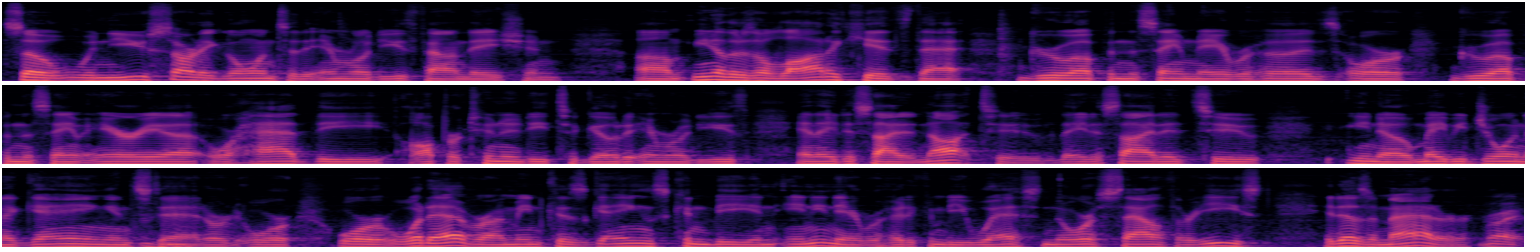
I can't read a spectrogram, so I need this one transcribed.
So when you started going to the Emerald Youth Foundation, um, you know, there's a lot of kids that grew up in the same neighborhoods or grew up in the same area or had the opportunity to go to Emerald Youth and they decided not to. They decided to, you know, maybe join a gang instead mm-hmm. or, or, or whatever. I mean, because gangs can be in any neighborhood, it can be west, north, south, or east. It doesn't matter. Right.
